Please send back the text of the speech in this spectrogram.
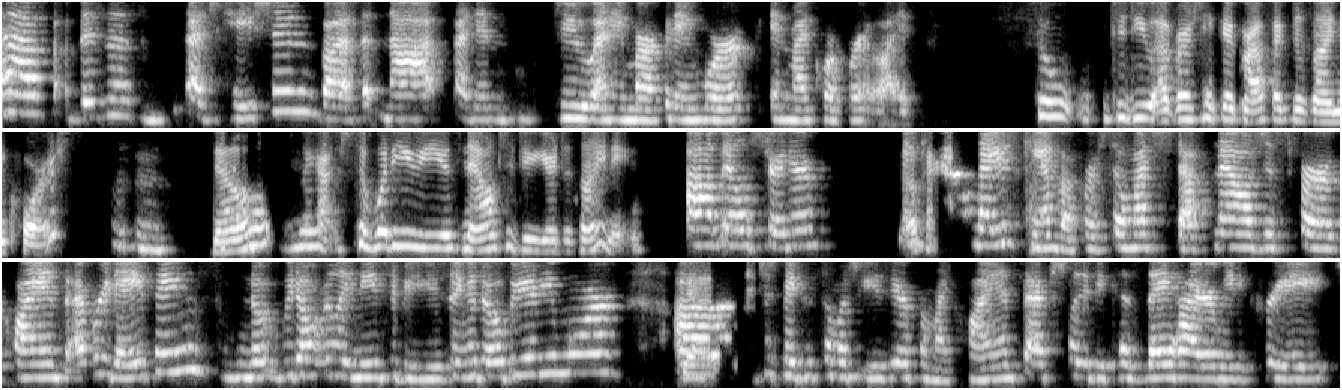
I have a business education, but not, I didn't do any marketing work in my corporate life. So, did you ever take a graphic design course? Mm-hmm. No? Oh my gosh. So, what do you use now to do your designing? Um, Illustrator. Okay. I use Canva for so much stuff now, just for clients' everyday things. No, we don't really need to be using Adobe anymore. Yeah. Um, it just makes it so much easier for my clients, actually, because they hire me to create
